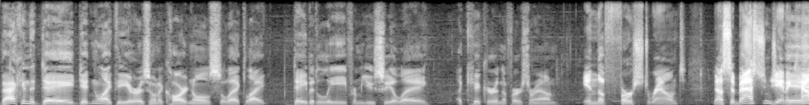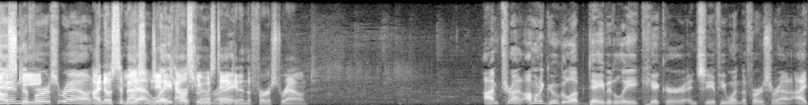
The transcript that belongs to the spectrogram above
Back in the day, didn't like the Arizona Cardinals select like David Lee from UCLA, a kicker in the first round? In the first round? Now, Sebastian Janikowski. In the first round. I know Sebastian yeah, Janikowski round, was right? taken in the first round. I'm trying. I'm going to Google up David Lee kicker and see if he went in the first round. I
